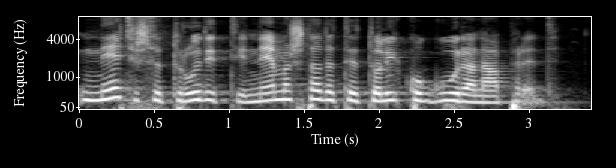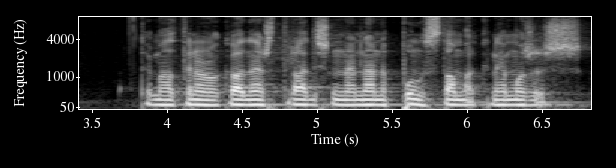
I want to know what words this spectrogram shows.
nećeš se truditi, nema šta da te toliko gura napred. To je malo ono kao da nešto radiš na, na, na pun stomak, ne možeš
